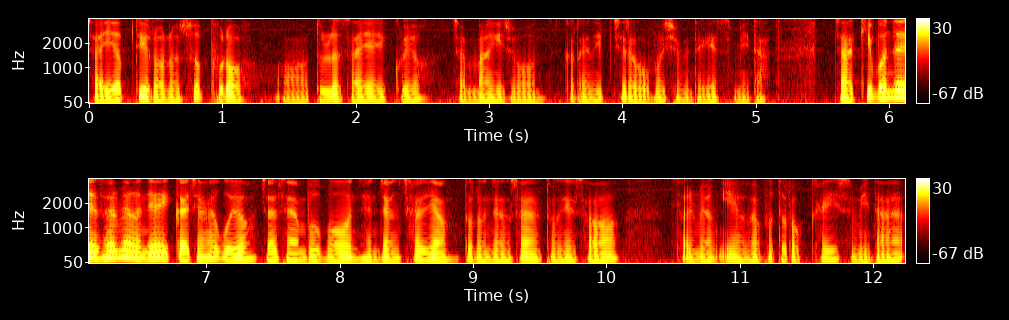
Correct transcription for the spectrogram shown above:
자 옆뒤로는 숲으로 어, 둘러싸여 있고요. 전망이 좋은 그런 입지라고 보시면 되겠습니다. 자 기본적인 설명은 여기까지 하고요. 자세한 부분 현장 촬영 드론 영상을 통해서 설명 이어가 보도록 하겠습니다.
